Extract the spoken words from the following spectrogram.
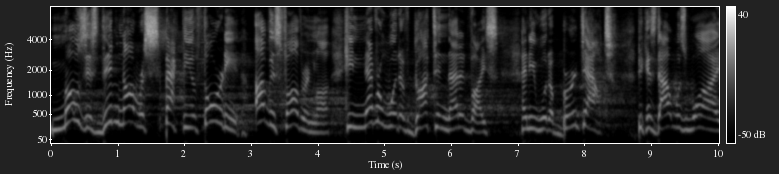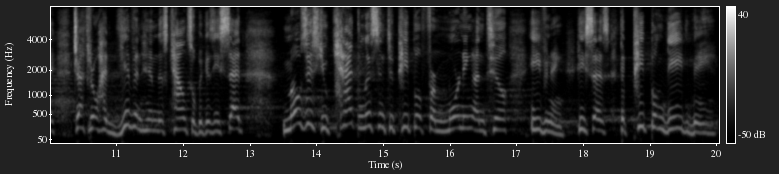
Moses did not respect the authority of his father in law, he never would have gotten that advice and he would have burnt out because that was why Jethro had given him this counsel because he said, Moses, you can't listen to people from morning until evening. He says, The people need me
